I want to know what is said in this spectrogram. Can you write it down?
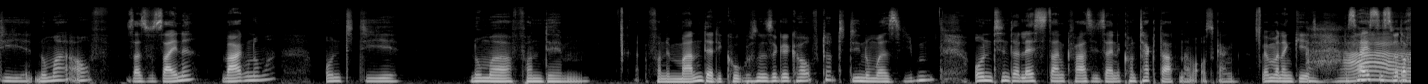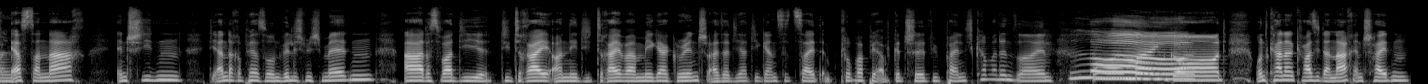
die Nummer auf, also seine Wagennummer und die Nummer von dem von dem Mann, der die Kokosnüsse gekauft hat, die Nummer sieben, und hinterlässt dann quasi seine Kontaktdaten am Ausgang, wenn man dann geht. Das heißt, es wird auch erst danach entschieden, die andere Person, will ich mich melden? Ah, das war die, die drei, ah nee, die drei war mega Grinch, Alter, die hat die ganze Zeit im Klopapier abgechillt, wie peinlich kann man denn sein? Oh mein Gott. Und kann dann quasi danach entscheiden,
